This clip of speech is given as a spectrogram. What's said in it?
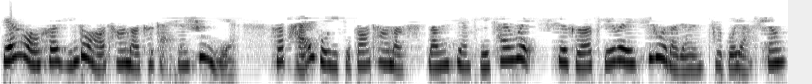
莲藕和芸豆熬汤呢可改善睡眠。和排骨一起煲汤呢，能健脾开胃，适合脾胃虚弱的人滋补养生。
